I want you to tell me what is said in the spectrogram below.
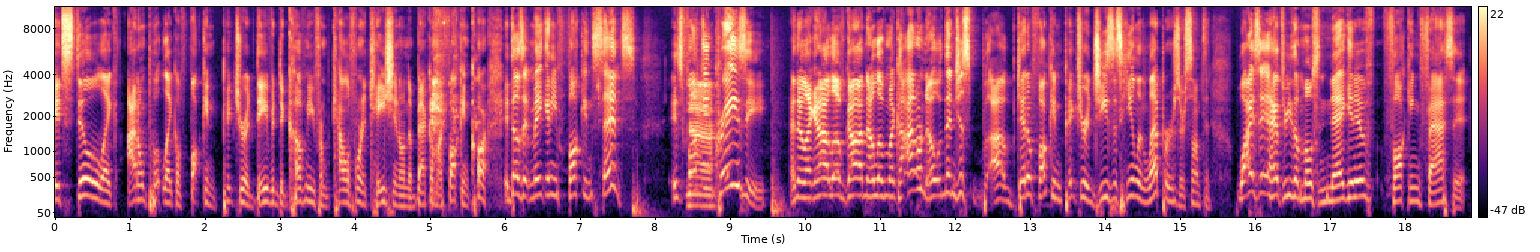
It's still like I don't put like a fucking picture of David Duchovny from Californication on the back of my fucking car. It doesn't make any fucking sense. It's fucking Nah. crazy. And they're like, and I love God and I love my God. I don't know. Then just uh, get a fucking picture of Jesus healing lepers or something. Why does it have to be the most negative fucking facet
